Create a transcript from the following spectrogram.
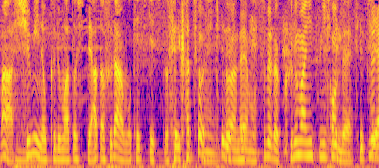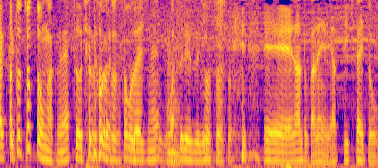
まあ趣味の車として、あとは普段もケチケチと生活をしてですね。うんそうだね、もうすべてを車につぎ込んで。節約であとちょっと音楽ね。そうちょっと音楽そうそう、そこ大事ね。忘れずにうんそうそうそう。えー、なんとかね、やっていきたいと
